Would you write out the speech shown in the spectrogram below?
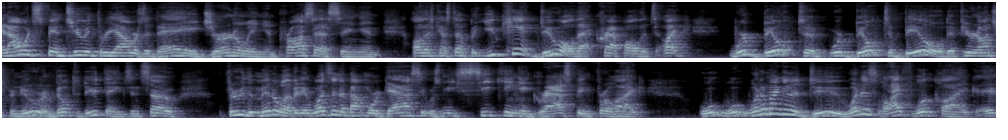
And I would spend two and three hours a day journaling and processing and all this kind of stuff. But you can't do all that crap all the time. Like we're built to we're built to build if you're an entrepreneur mm-hmm. and built to do things. And so through the middle of it, it wasn't about more gas. It was me seeking and grasping for like, what am I going to do? What does life look like? Eh,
